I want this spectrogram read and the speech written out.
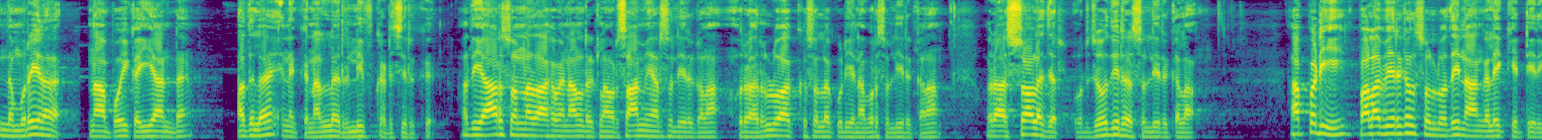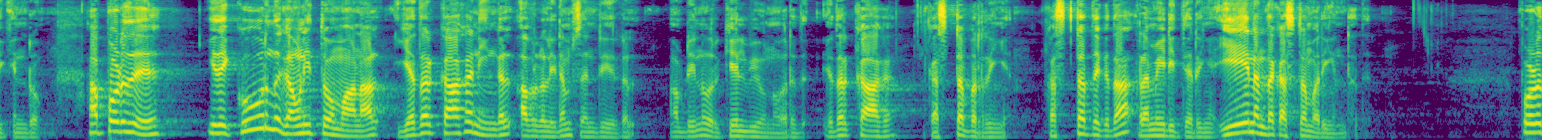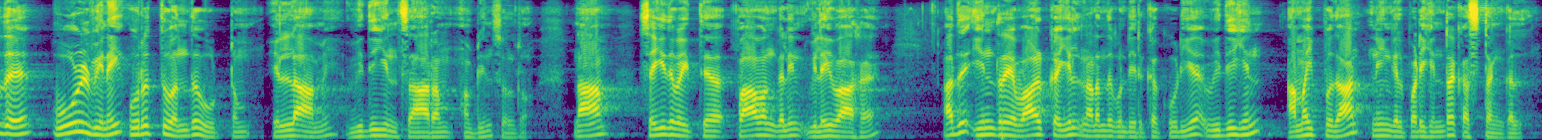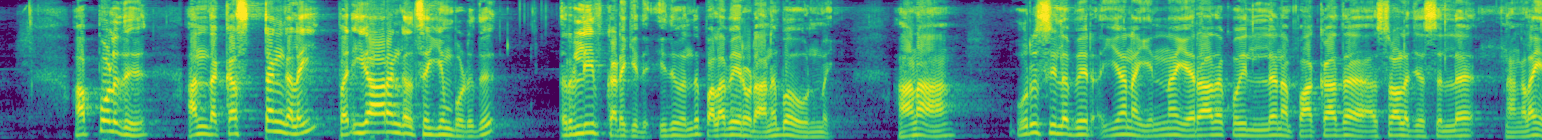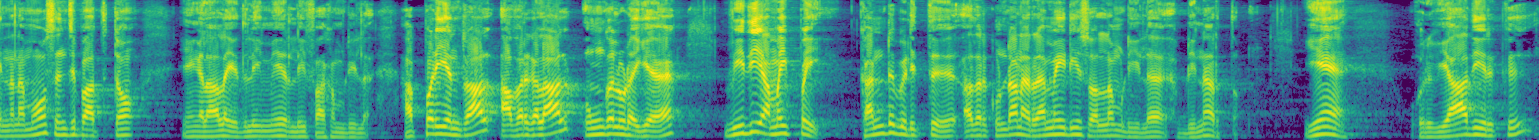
இந்த முறையில் நான் போய் கையாண்டேன். அதில் எனக்கு நல்ல ரிலீஃப் கிடச்சிருக்கு. அது யார் சொன்னதாக வேணாலும் இருக்கலாம். ஒரு சாமியார் சொல்லியிருக்கலாம். ஒரு அருள்வாக்கு சொல்லக்கூடிய நபர் சொல்லியிருக்கலாம். ஒரு அஸ்ட்ராலஜர் ஒரு ஜோதிடர் சொல்லியிருக்கலாம். அப்படி பல பேர்கள் சொல்வதை நாங்களே கேட்டிருக்கின்றோம். அப்பொழுது இதை கூர்ந்து கவனித்தோமானால் எதற்காக நீங்கள் அவர்களிடம் சென்றீர்கள்? அப்படின்னு ஒரு கேள்வி ஒன்று வருது. எதற்காக? கஷ்டப்படுறீங்க. கஷ்டத்துக்கு தான் ரெமெடி தெரியுங்க ஏன் அந்த கஷ்டம் வருகின்றது? பொழுது ஊழ்வினை உறுத்து வந்து ஊட்டும். எல்லாமே விதியின் சாரம் அப்படின்னு சொல்றோம். நாம் செய்து வைத்த பாவங்களின் விளைவாக அது இன்றைய வாழ்க்கையில் நடந்து கொண்டிருக்கக்கூடிய விதியின் அமைப்பு தான் நீங்கள் படுகின்ற கஷ்டங்கள். அப்பொழுது அந்த கஷ்டங்களை பரிகாரங்கள் செய்யும் பொழுது ரிலீஃப் கிடைக்குது. இது வந்து பல பேரோட அனுபவ உண்மை. ஆனால் ஒரு சில பேர் ஐயா நான் என்ன ஏறாத கோயில் இல்லை நான் பார்க்காத அஸ்ட்ராலஜர்ஸ் இல்லை. நாங்களாம் என்னென்னமோ செஞ்சு பார்த்துட்டோம். எங்களால் எதுலேயுமே ரிலீஃப் ஆக முடியல. அப்படி என்றால் அவர்களால் உங்களுடைய விதி அமைப்பை கண்டுபிடித்து அதற்குண்டான ரெமெடி சொல்ல முடியல அப்படின்னு அர்த்தம். ஏன்? ஒரு வியாதி இருக்குது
